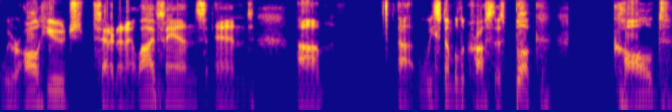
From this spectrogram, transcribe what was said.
we were all huge Saturday Night Live fans, and um, uh, we stumbled across this book called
